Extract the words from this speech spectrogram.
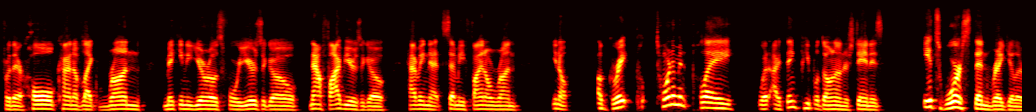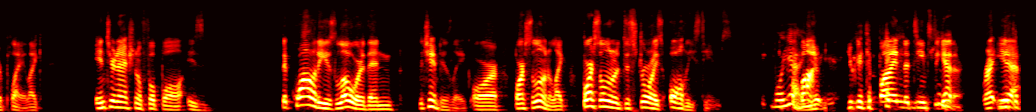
for their whole kind of like run making the Euros four years ago, now five years ago, having that semifinal run. You know, a great p- tournament play. What I think people don't understand is it's worse than regular play. Like international football is the quality is lower than the Champions League or Barcelona. Like Barcelona destroys all these teams. Well, yeah, Combine. you, You get to bind the teams team. together, right? You Yeah. to-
